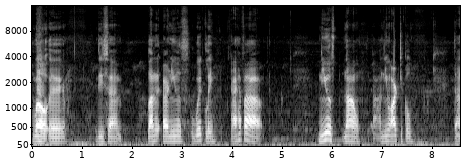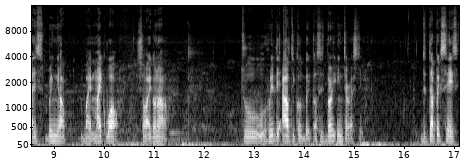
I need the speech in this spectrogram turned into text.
Well, uh, this um, Planet Earth News Weekly. I have a news now, a new article that is bringing up by Mike Wall. So I'm gonna to read the article because it's very interesting. The topic says,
